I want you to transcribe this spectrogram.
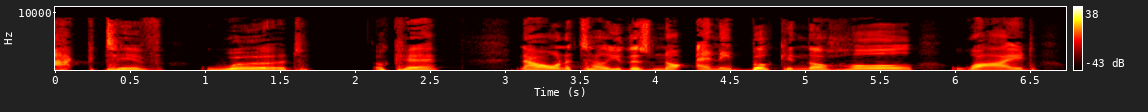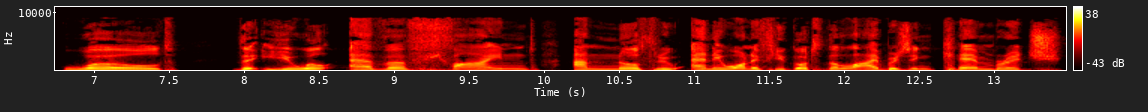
Active word. Okay? Now I want to tell you, there's not any book in the whole wide world that you will ever find and know through anyone if you go to the libraries in Cambridge,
